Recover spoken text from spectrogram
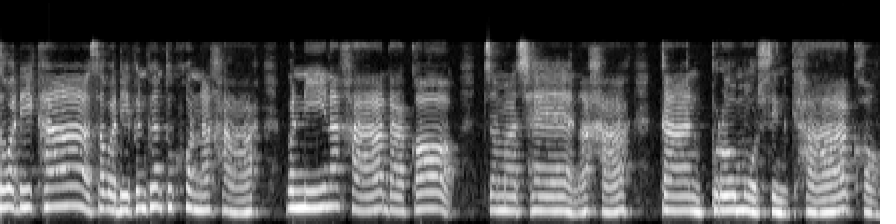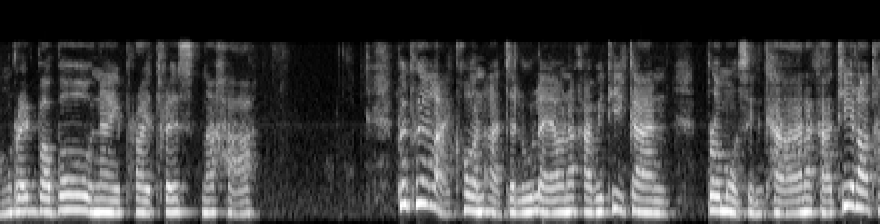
สวัสดีค่ะ สวัสดีเพื่อนๆทุกคนนะคะ วันนี้นะคะดาก็จะมาแชร์นะคะ การโปรโมทสินค้าของ Redbubble ใน p r i t r e s นะคะ เพื่อนๆหลายคนอาจจะรู้แล้วนะคะ วิธีการโปรโมทสินค้านะคะ ที่เราท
